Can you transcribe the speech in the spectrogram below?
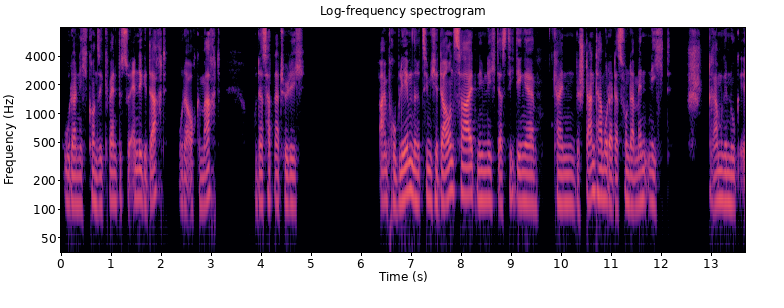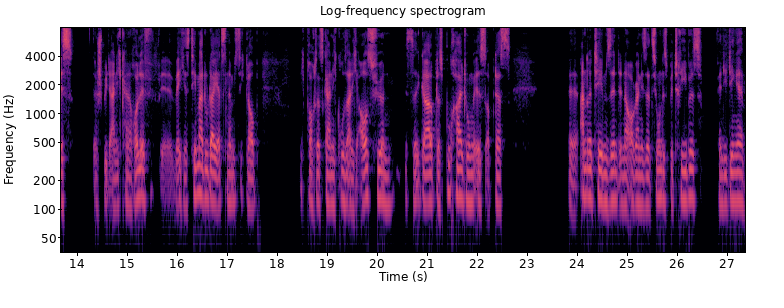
oder nicht konsequent bis zu Ende gedacht oder auch gemacht. Und das hat natürlich ein Problem, eine ziemliche Downside, nämlich, dass die Dinge keinen Bestand haben oder das Fundament nicht stramm genug ist. Das spielt eigentlich keine Rolle, welches Thema du da jetzt nimmst. Ich glaube, ich brauche das gar nicht großartig ausführen. Ist egal, ob das Buchhaltung ist, ob das äh, andere Themen sind in der Organisation des Betriebes. Wenn die Dinge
